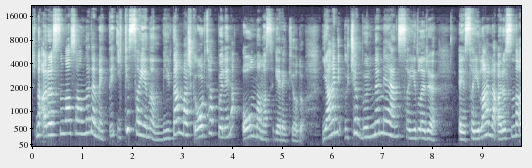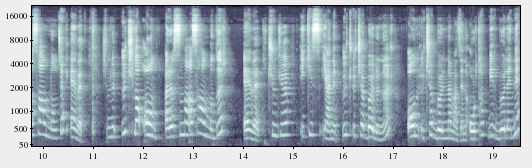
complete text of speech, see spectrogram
Şimdi arasında asal ne demekti? İki sayının birden başka ortak böleni olmaması gerekiyordu. Yani 3'e bölünemeyen sayıları e, sayılarla arasında asal mı olacak? Evet. Şimdi 3 ile 10 arasında asal mıdır? Evet. Çünkü ikisi yani 3 3'e bölünür. 10 3'e bölünemez. Yani ortak bir böleni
